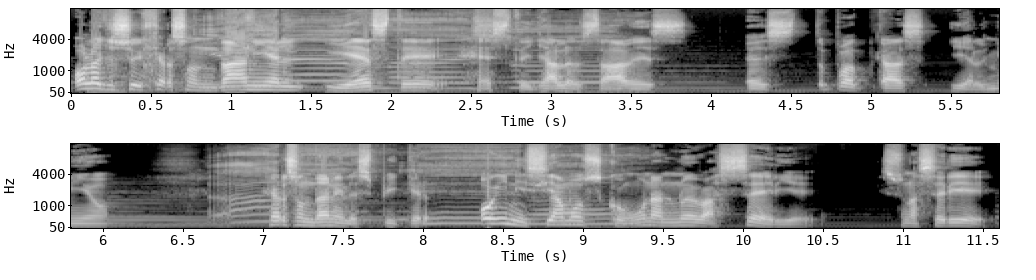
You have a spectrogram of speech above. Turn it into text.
Hola, yo soy Gerson Daniel y este, este ya lo sabes, es tu podcast y el mío, Gerson Daniel Speaker. Hoy iniciamos con una nueva serie. Es una serie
